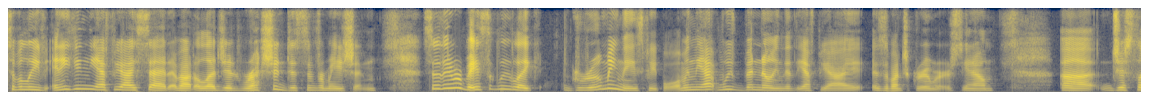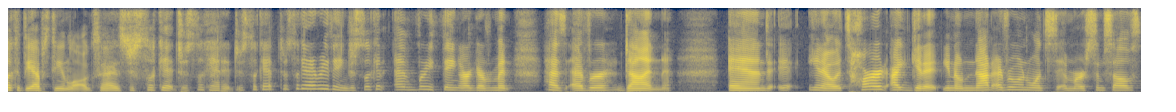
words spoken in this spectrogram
to believe anything the FBI said about alleged Russian disinformation. So they were basically like grooming these people. I mean, the, we've been knowing that the FBI is a bunch of groomers, you know. Uh, just look at the Epstein logs, guys. Just look at, just look at it. Just look at, just look at everything. Just look at everything our government has ever done. And it, you know, it's hard. I get it. You know, not everyone wants to immerse themselves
